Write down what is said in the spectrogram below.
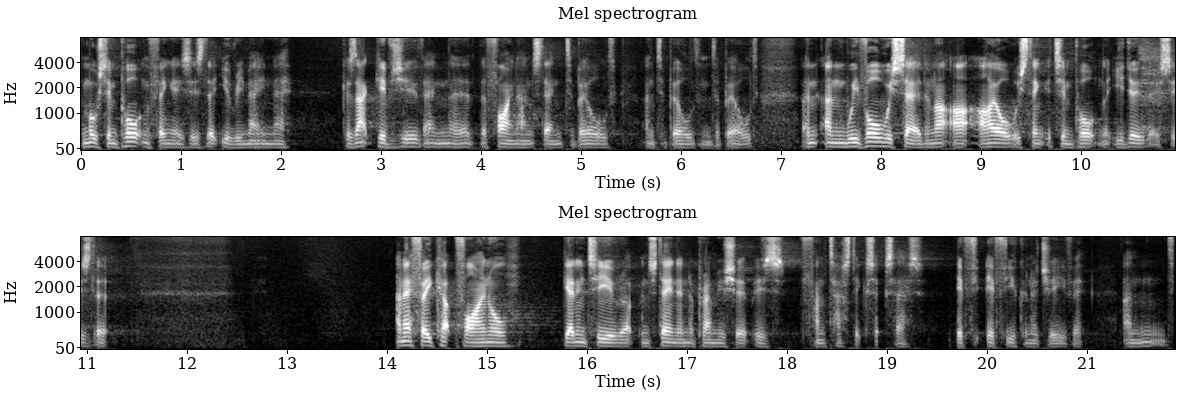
the most important thing is, is that you remain there. Because that gives you then the, the finance then to build and to build and to build. And, and we've always said, and I, I always think it's important that you do this, is that an FA Cup final, getting to Europe and staying in the Premiership is fantastic success if, if you can achieve it. And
